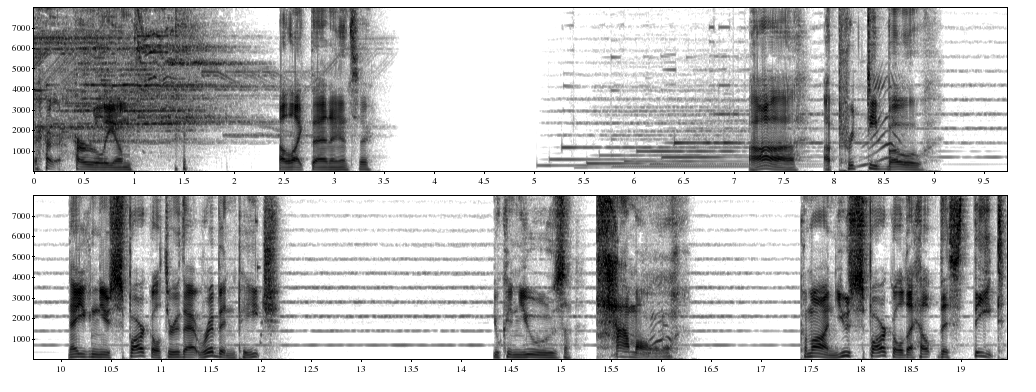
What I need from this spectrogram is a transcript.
Hurlium. I like that answer. Ah, a pretty bow. Now you can use Sparkle through that ribbon, Peach. You can use Hammer. Come on, use Sparkle to help this theet.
